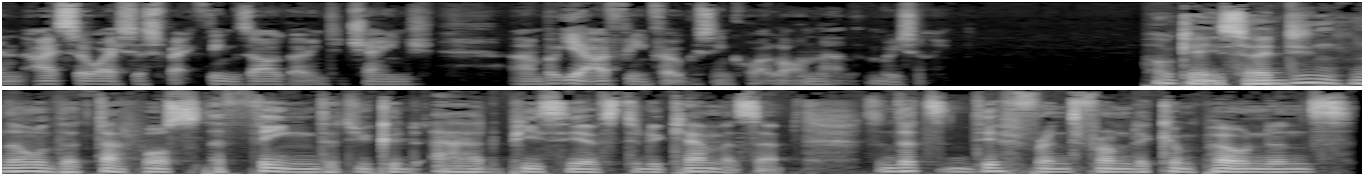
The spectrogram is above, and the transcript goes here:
and I so I suspect things are going to change. Um, but yeah, I've been focusing quite a lot on that recently. Okay, so I didn't know that that was a thing that you could add PCFs to the Canvas app. So that's different from the components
